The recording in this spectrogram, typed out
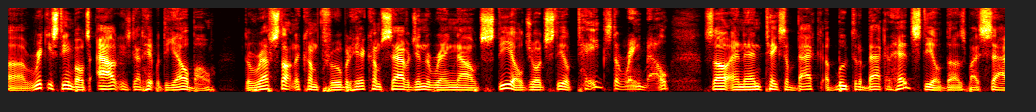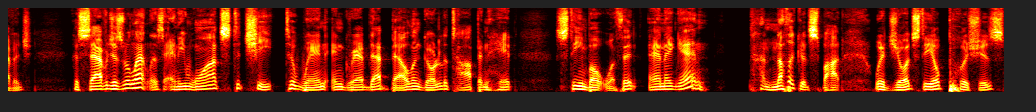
Uh, Ricky Steamboat's out. He's got hit with the elbow. The ref's starting to come through, but here comes Savage in the ring. Now Steele, George Steele, takes the ring bell. So and then takes a back a boot to the back of the head. Steele does by Savage because Savage is relentless and he wants to cheat to win and grab that bell and go to the top and hit Steamboat with it. And again, another good spot where George Steele pushes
